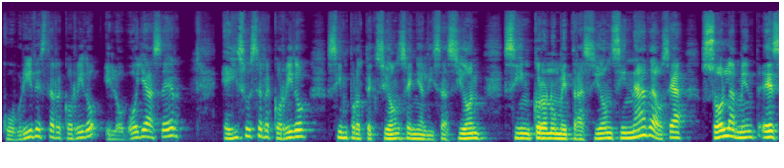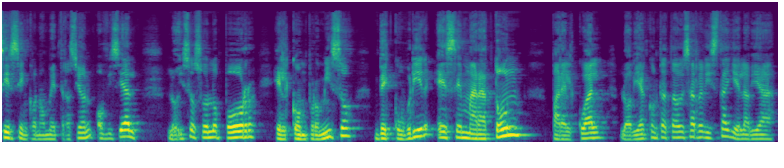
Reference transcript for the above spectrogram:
cubrir este recorrido y lo voy a hacer. E hizo ese recorrido sin protección, señalización, sin cronometración, sin nada, o sea, solamente, es decir, sin cronometración oficial. Lo hizo solo por el compromiso de cubrir ese maratón para el cual lo había contratado esa revista y él había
